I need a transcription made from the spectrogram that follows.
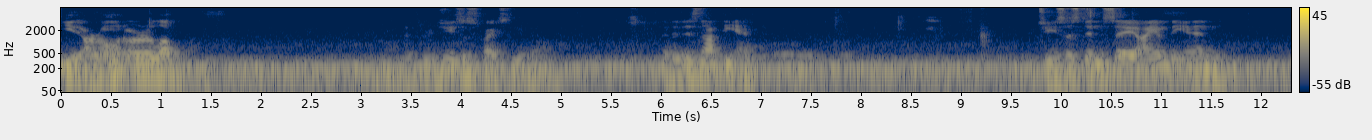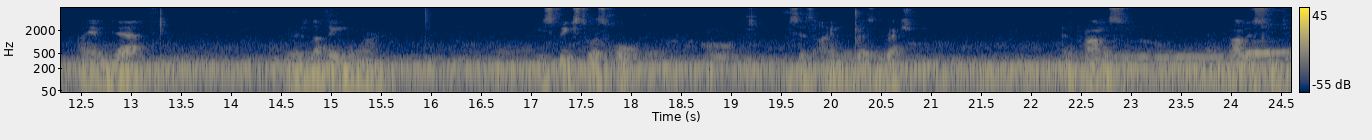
either our own or a loved one, that through Jesus Christ we know that it is not the end Jesus didn't say, I am the end, I am death, there is nothing more. He speaks to us whole. He says, I am the resurrection. I promise you, promise you to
